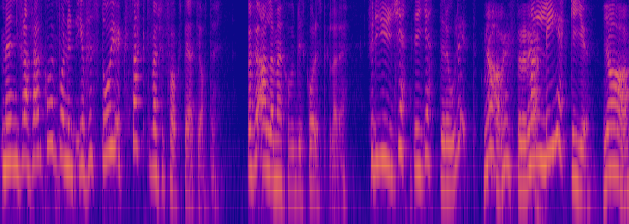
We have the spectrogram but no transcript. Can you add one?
Men framförallt kom jag på nu, jag förstår ju exakt varför folk spelar teater. Varför alla människor vill bli skådespelare. För det är ju jätte, jätteroligt. Ja, visst är det det. Man leker ju. Ja,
